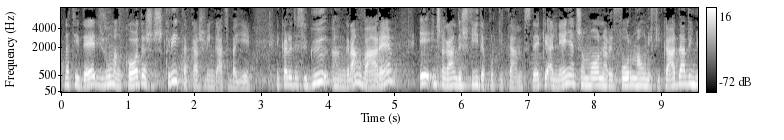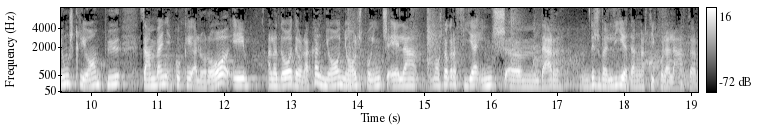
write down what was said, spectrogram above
dati idea di un codice scritto che l'ingaz baie. E che è sicuro un gran vare e una grande sfida per chi temps, che almeno c'è una riforma unificata, vi non scriviamo più sambagn che a loro e alla do della calgnò, non poi in è la ortografia in um, dar desvalia da un articolo later.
